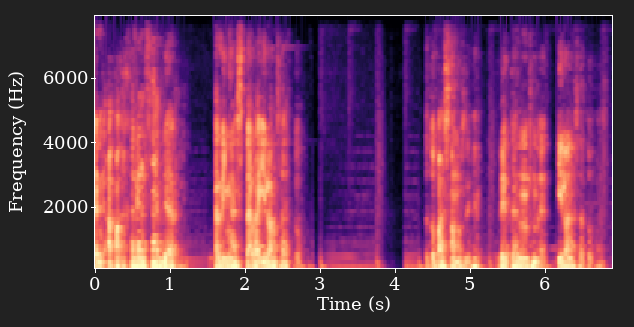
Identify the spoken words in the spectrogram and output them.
Dan apakah kalian sadar telinga Stella hilang satu? Satu pasang maksudnya. Kelihatan hilang satu pasang.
